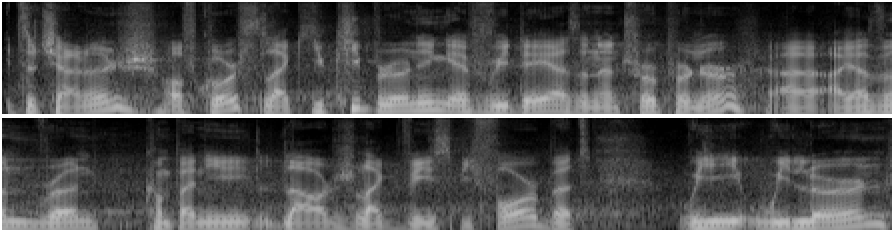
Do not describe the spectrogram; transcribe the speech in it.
it's a challenge, of course. Like you keep learning every day as an entrepreneur. Uh, I haven't run company large like this before, but we, we learn,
